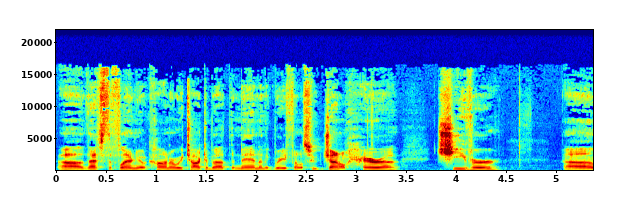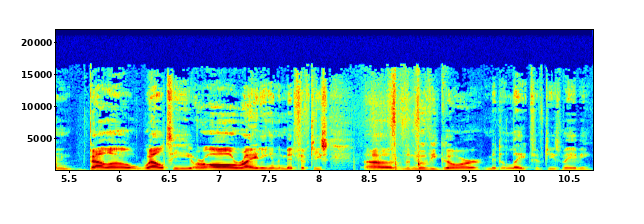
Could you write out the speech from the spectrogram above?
Uh, that's the Flannery O'Connor we talked about. The Man in the gray Flannel Suit. John O'Hara, Cheever, um, Bellow, Welty are all writing in the mid '50s. Uh, the moviegoer, mid to late '50s maybe.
